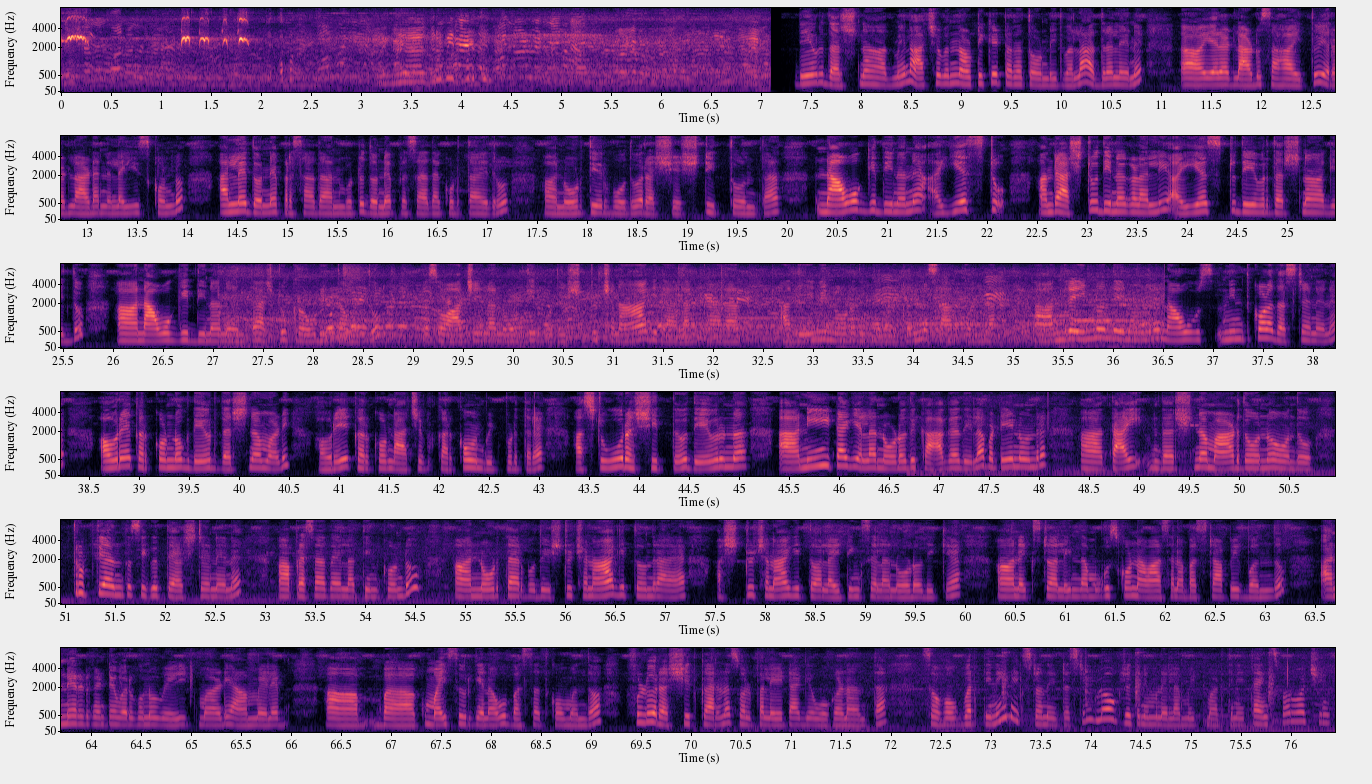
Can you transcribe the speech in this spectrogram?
ದೇವ್ರ ದರ್ಶನ ಆದಮೇಲೆ ಆಚೆ ಬಂದು ನಾವು ಟಿಕೆಟನ್ನು ತೊಗೊಂಡಿದ್ವಲ್ಲ ಅದರಲ್ಲೇ ಎರಡು ಲಾಡು ಸಹ ಇತ್ತು. ಎರಡು ಲಾಡನ್ನೆಲ್ಲ ಈಸ್ಕೊಂಡು ಅಲ್ಲೇ ದೊನ್ನೆ ಪ್ರಸಾದ ಅಂದ್ಬಿಟ್ಟು ದೊನ್ನೆ ಪ್ರಸಾದ ಕೊಡ್ತಾಯಿದ್ರು ನೋಡ್ತಿರ್ಬೋದು ರಶ್ ಎಷ್ಟಿತ್ತು ಅಂತ. ನಾವು ಹೋಗಿದ್ದ ದಿನವೇ ಹೈಯೆಸ್ಟು, ಅಂದರೆ ಅಷ್ಟು ದಿನಗಳಲ್ಲಿ ಹೈಯೆಸ್ಟ್ ದೇವ್ರ ದರ್ಶನ ಆಗಿದ್ದು ನಾವು ಹೋಗಿದ್ದ ದಿನವೇ ಅಂತ ಅಷ್ಟು ಕ್ರೌಡ್ ಇತ್ತು ಸೊ ಆಚೆ ಎಲ್ಲ ನೋಡ್ತಿರ್ಬೋದು ಎಷ್ಟು ಚೆನ್ನಾಗಿದೆ ಅಲಂಕಾರ. ಆ ದೇವಿ ನೋಡೋದಕ್ಕೆ ಎರಡು ಕಣ್ಣು ಸಾಲ್ತಿಲ್ಲ ಅಂದರೆ ಇನ್ನೊಂದು ಏನು ಅಂದರೆ ನಾವು ನಿಂತ್ಕೊಳ್ಳೋದು ಅವರೇ ಕರ್ಕೊಂಡೋಗಿ ದೇವ್ರ ದರ್ಶನ ಮಾಡಿ ಅವರೇ ಕರ್ಕೊಂಡು ಆಚೆ ಕರ್ಕೊಂಡು ಬಿಟ್ಬಿಡ್ತಾರೆ. ಅಷ್ಟು ರಶ್ ಇತ್ತು. ದೇವ್ರನ್ನ ನೀಟಾಗಿ ಎಲ್ಲ ನೋಡೋದಕ್ಕೆ ಆಗೋದಿಲ್ಲ. ಬಟ್ ಏನು ಅಂದರೆ ತಾಯಿ ದರ್ಶನ ಮಾಡ್ದೋ ಅನ್ನೋ ಒಂದು ತೃಪ್ತಿ ಅಂತೂ ಸಿಗುತ್ತೆ ಅಷ್ಟೇನೆ ಪ್ರಸಾದ ಎಲ್ಲ ತಿನ್ಕೊಂಡು ನೋಡ್ತಾ ಇರ್ಬೋದು. ಎಷ್ಟು ಚೆನ್ನಾಗಿತ್ತು ಅಂದರೆ, ಅಷ್ಟು ಚೆನ್ನಾಗಿತ್ತು ಆ ಲೈಟಿಂಗ್ಸ್ ಎಲ್ಲ ನೋಡೋದಕ್ಕೆ. ನೆಕ್ಸ್ಟ್ ಅಲ್ಲಿಂದ ಮುಗಿಸ್ಕೊಂಡು ನಾವು ಹಾಸನ ಬಸ್ ಸ್ಟಾಪಿಗೆ ಬಂದು ಹನ್ನೆರಡು ಗಂಟೆವರೆಗೂ ವೆಯ್ಟ್ ಮಾಡಿ ಆಮೇಲೆ ಬ, ಮೈಸೂರಿಗೆ ನಾವು ಬಸ್ ಹತ್ಕೊಂಬಂದು ಫುಲ್ಲು ರಶ್ ಇದ್ದ ಕಾರಣ ಸ್ವಲ್ಪ ಲೇಟಾಗಿ ಹೋಗೋಣ ಅಂತ. ಸೊ ಹೋಗಿ ಬರ್ತೀನಿ ನೆಕ್ಸ್ಟ್ ಒಂದು ಇಂಟ್ರೆಸ್ಟಿಂಗ್ ಬ್ಲಾಗ್ ಜೊತೆ ನಿಮ್ಮನ್ನೆಲ್ಲ ಮೀಟ್ ಮಾಡ್ತೀನಿ. Thanks for watching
